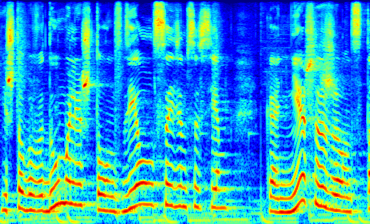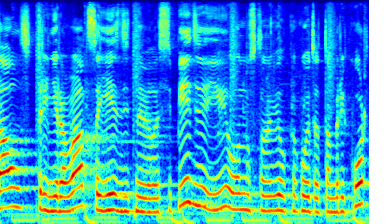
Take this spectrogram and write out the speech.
И что бы вы думали, что он сделал с этим совсем? Конечно же, он стал тренироваться, ездить на велосипеде, и он установил какой-то там рекорд,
